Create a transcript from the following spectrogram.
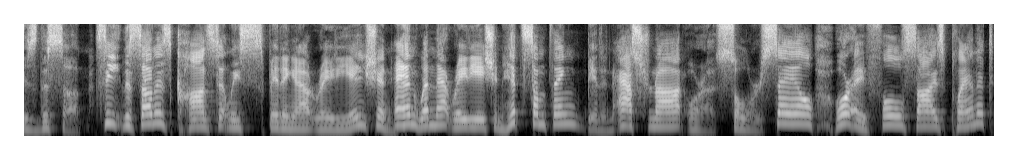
is the sun. See, the sun is constantly spitting out radiation, and when that radiation hits something, be it an astronaut or a solar sail or a full-size planet,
